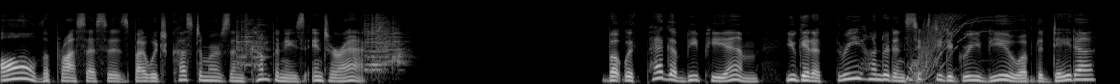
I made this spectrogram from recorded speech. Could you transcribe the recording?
all the processes by which customers and companies interact. But with Pega BPM, you get a 360 degree view of the data,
